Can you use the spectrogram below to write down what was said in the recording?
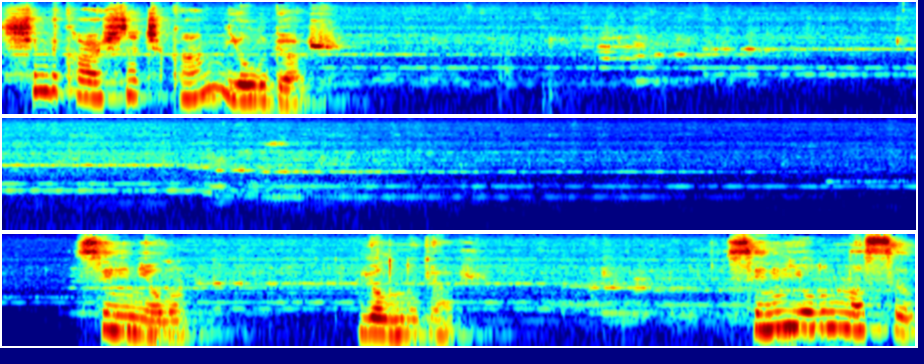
Şimdi karşına çıkan yolu gör. Senin yolun. Yolunu gör. Senin yolun nasıl?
